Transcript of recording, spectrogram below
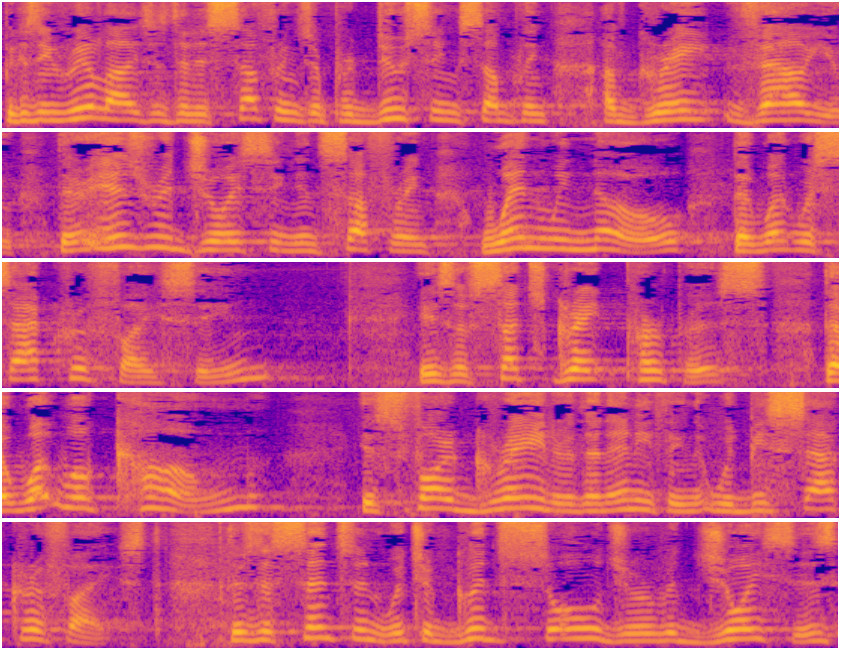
because he realizes that his sufferings are producing something of great value. There is rejoicing in suffering when we know that what we're sacrificing is of such great purpose that what will come is far greater than anything that would be sacrificed. There's a sense in which a good soldier rejoices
